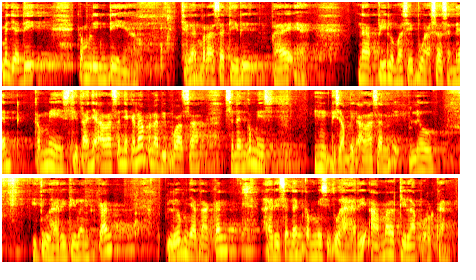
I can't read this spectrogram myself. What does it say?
menjadi kemelintih ya. Jangan merasa diri baik ya. Nabi lo masih puasa Senin Kemis. Ditanya alasannya kenapa Nabi puasa Senin Kemis? Hmm, di samping alasan beliau itu hari dilahirkan, beliau menyatakan hari Senin Kemis itu hari amal dilaporkan.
